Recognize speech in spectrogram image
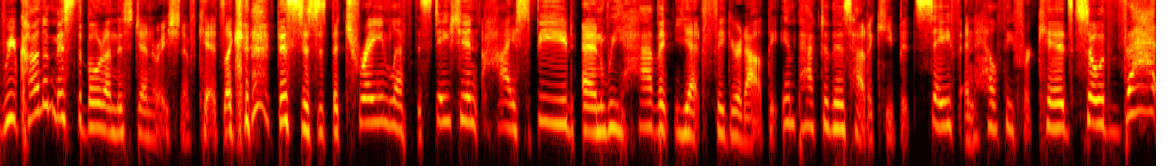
we kind of missed the boat on this generation of kids. Like this just is the train left the station, high speed, and we haven't yet figured out the impact of this, how to keep it safe and healthy for kids. So that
